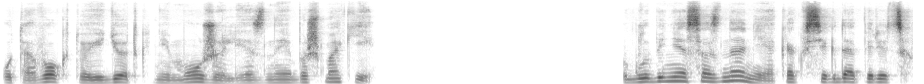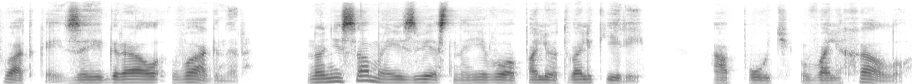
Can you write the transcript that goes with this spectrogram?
у того, кто идет к нему, железные башмаки. В глубине сознания, как всегда перед схваткой, заиграл Вагнер, но не самое известное его «Полет Валькирий», а путь в Вальхаллу.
